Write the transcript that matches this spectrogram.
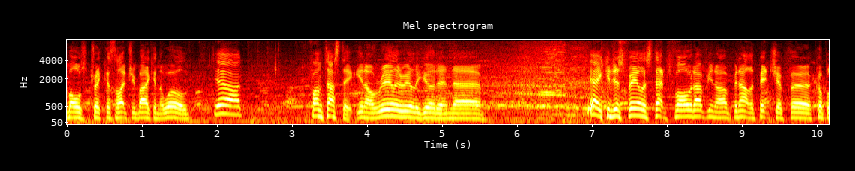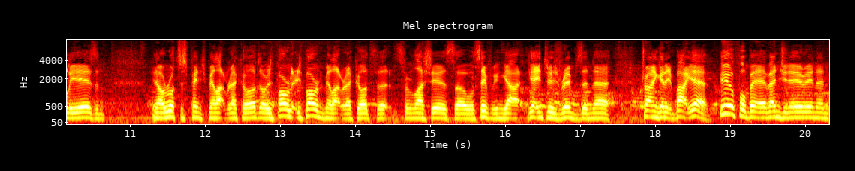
most trickiest electric bike in the world. Yeah, fantastic, you know, really, really good. And uh, yeah, you can just feel the steps forward. I've, you know, I've been out of the picture for a couple of years and you know, Rutter's pinched my lap record, or he's borrowed, he's borrowed my lap record for, from last year, so we'll see if we can get, get into his ribs and uh, try and get it back. Yeah, beautiful bit of engineering and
